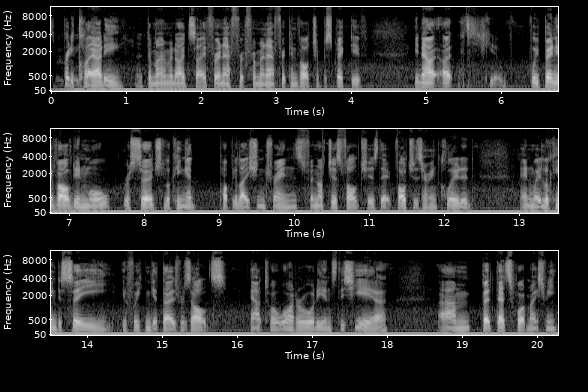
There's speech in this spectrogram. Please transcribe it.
It's pretty cloudy at the moment, I'd say, for an Afri- from an African vulture perspective. You know, I, you know, we've been involved in more research looking at population trends for not just vultures, that vultures are included, and we're looking to see if we can get those results out to a wider audience this year. Um, but that's what makes me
